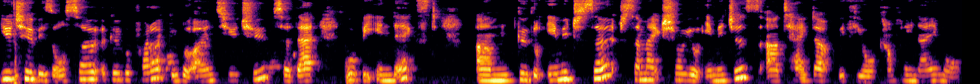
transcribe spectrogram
YouTube is also a Google product. Google owns YouTube, so that will be indexed. Um, Google image search, so make sure your images are tagged up with your company name or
